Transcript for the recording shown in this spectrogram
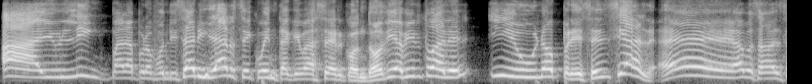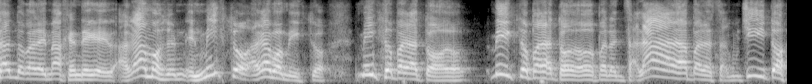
Hay un link para profundizar y darse cuenta que va a ser con dos días virtuales y uno presencial. ¡Eh! Vamos avanzando con la imagen de hagamos el mixto, hagamos mixto. Mixto para todos. Mixto para todo, para ensalada, para sanguchitos,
